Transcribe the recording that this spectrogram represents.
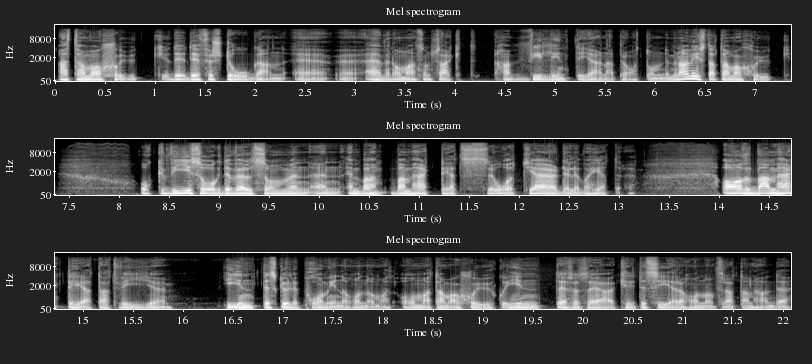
att han var sjuk. Det, det förstod han, eh, eh även om han som sagt, han ville inte gärna prata om det. Men han visste att han var sjuk. Och vi såg det väl som en, en, en barmhärtighetsåtgärd, eller vad heter det? Av barmhärtighet att vi eh, inte skulle påminna honom om att han var sjuk och mm. inte så att säga kritisera honom för att han hade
